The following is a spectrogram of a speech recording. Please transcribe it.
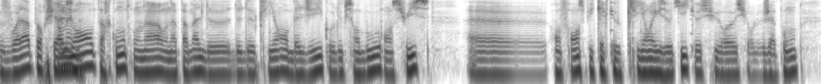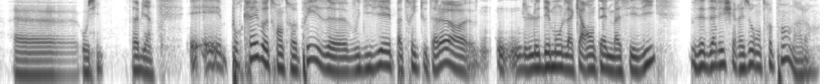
Voilà, Porsche est allemand. Par contre, on a, on a pas mal de, de, clients en Belgique, au Luxembourg, en Suisse, en France, puis quelques clients exotiques sur, sur le Japon. Euh, aussi. Très bien. Et, pour créer votre entreprise, euh, vous disiez, Patrick, tout à l'heure, euh, le démon de la quarantaine m'a saisi. Vous êtes allé chez Réseau Entreprendre alors?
